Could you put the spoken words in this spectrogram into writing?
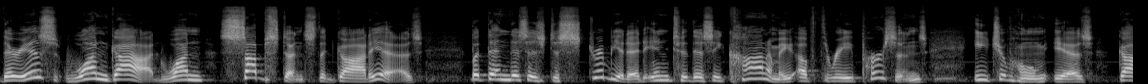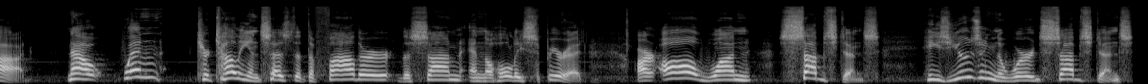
there is one God, one substance that God is, but then this is distributed into this economy of three persons, each of whom is God. Now, when Tertullian says that the Father, the Son, and the Holy Spirit are all one substance, he's using the word substance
